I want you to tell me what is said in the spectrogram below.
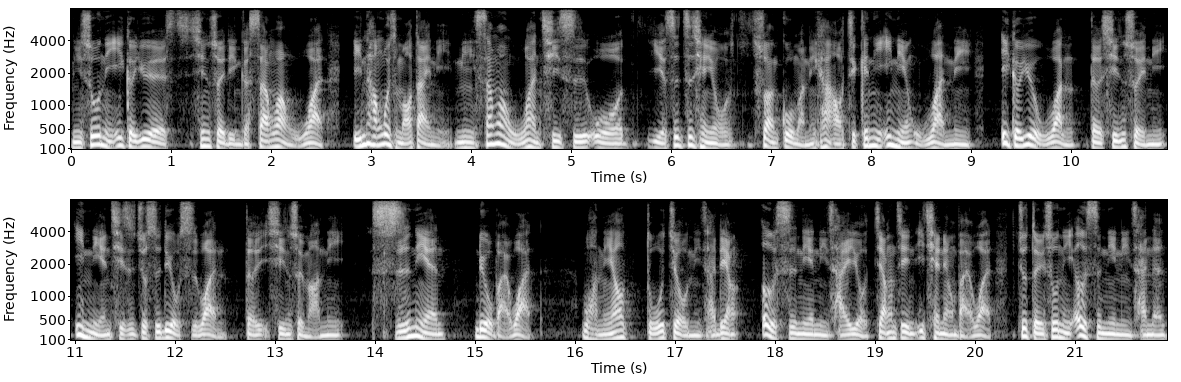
你说你一个月薪水领个三万五万，银行为什么要贷你？你三万五万，其实我也是之前有算过嘛，你看好，就给你一年五万，你。一个月五万的薪水，你一年其实就是六十万的薪水嘛？你十年六百万，哇！你要多久你才量？二十年你才有将近一千两百万，就等于说你二十年你才能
